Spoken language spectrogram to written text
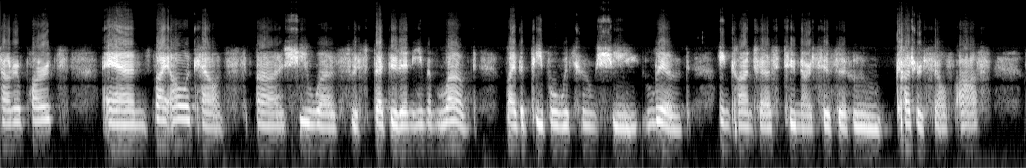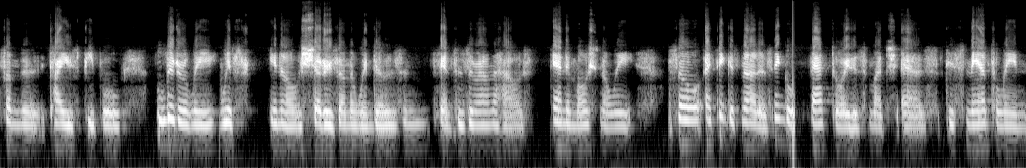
counterparts. And by all accounts, uh, she was respected and even loved by the people with whom she lived, in contrast to Narcissa, who cut herself off from the Cayuse people, literally with, you know, shutters on the windows and fences around the house, and emotionally. So I think it's not a single factoid as much as dismantling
